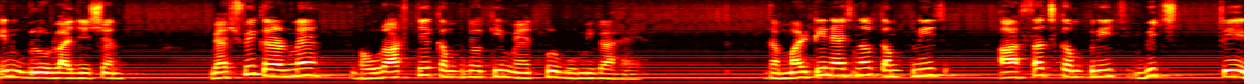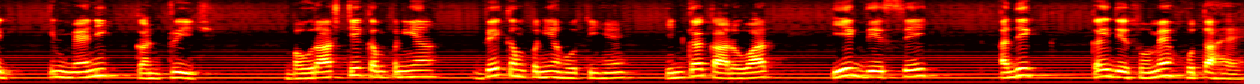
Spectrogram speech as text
in globalisation वैश्वीकरण में बहुराष्ट्रीय कंपनियों की महत्वपूर्ण भूमिका है। The multinational companies are such companies which trade in many countries बहुराष्ट्रीय कंपनियाँ वे कंपनियाँ होती हैं जिनका कारोबार एक देश से अधिक कई देशों में होता है।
